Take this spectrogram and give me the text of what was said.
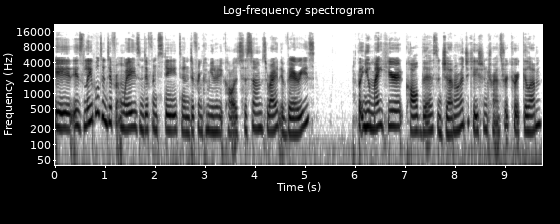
it is labeled in different ways in different states and different community college systems, right? It varies. But you might hear it called this general education transfer curriculum.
